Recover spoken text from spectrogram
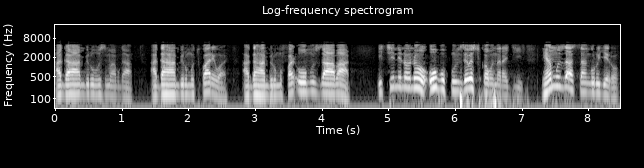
agahambira ubuzima bwawe agahambira umutware wawe agahambira umufa- uwo muzabana. Ikindi noneho ugukunze wese ukabona aragiye. Niyo muzasanga urugero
